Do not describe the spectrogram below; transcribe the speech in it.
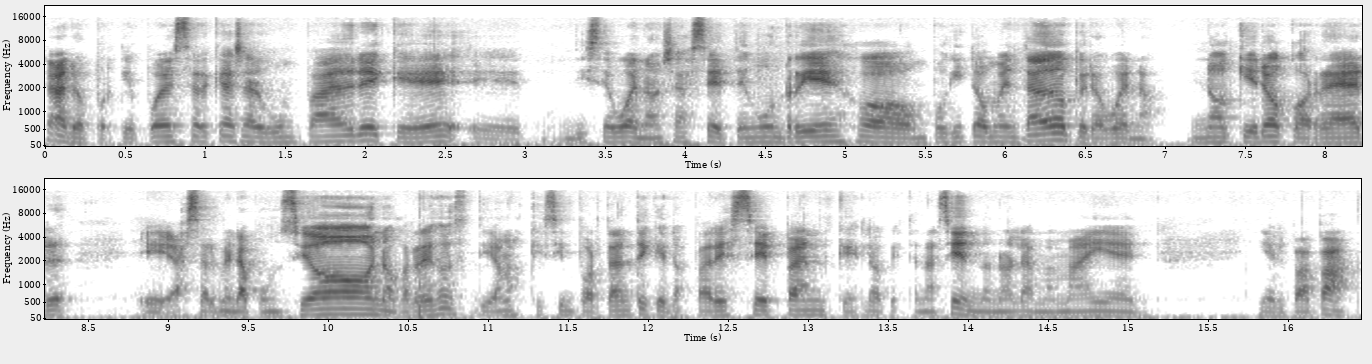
Claro, porque puede ser que haya algún padre que eh, dice, bueno, ya sé, tengo un riesgo un poquito aumentado, pero bueno, no quiero correr, eh, hacerme la punción o riesgos. Digamos que es importante que los padres sepan qué es lo que están haciendo, ¿no? La mamá y el, y el papá.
